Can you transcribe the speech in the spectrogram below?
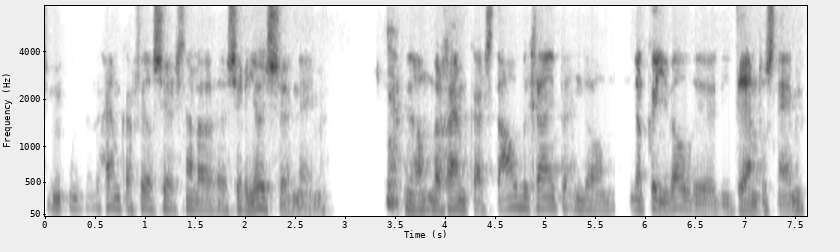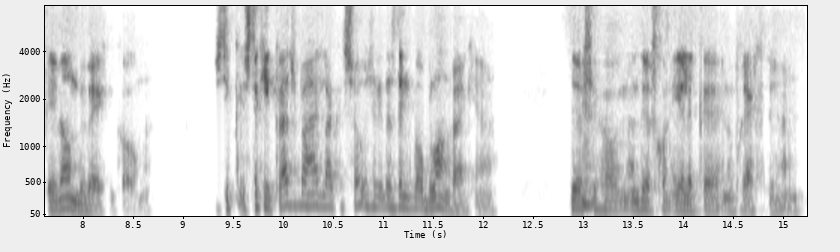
dan ga je elkaar veel sneller eh, serieus eh, nemen. Ja. En dan, dan ga je elkaar taal begrijpen en dan, dan kun je wel de, die drempels nemen en kun je wel in beweging komen. Dus die stukje kwetsbaarheid, laat ik het zo zeggen, dat is denk ik wel belangrijk, ja. Durf je gewoon, en durf gewoon eerlijk eh, en oprecht te zijn.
